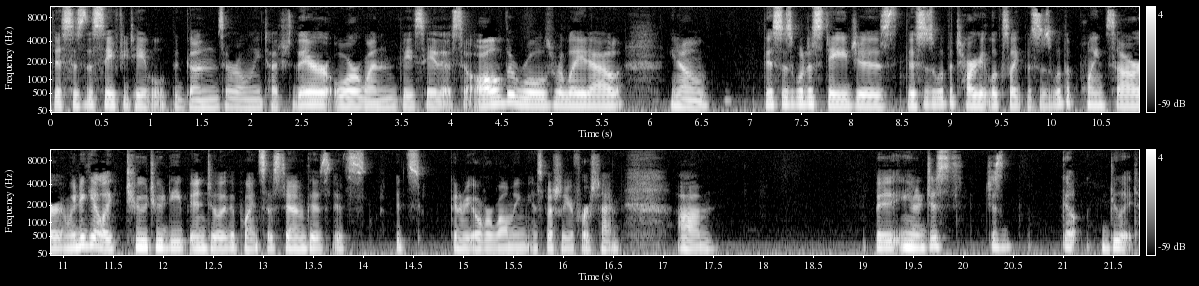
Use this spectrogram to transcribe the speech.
this is the safety table. The guns are only touched there or when they say this. So all of the rules were laid out, you know, this is what a stage is. This is what the target looks like. This is what the points are. And we didn't get like too too deep into like the point system because it's it's going to be overwhelming, especially your first time. Um, but you know, just just go do it.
